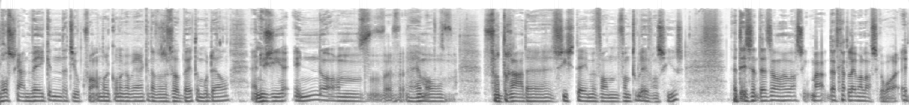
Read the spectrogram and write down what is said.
los gaan weken. Dat die ook voor anderen konden gaan werken. Dat was een veel beter model. En nu zie je enorm helemaal verdraden systemen van, van toeleveranciers. Dat is, dat is al heel lastig. Maar dat gaat alleen maar lastiger worden.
